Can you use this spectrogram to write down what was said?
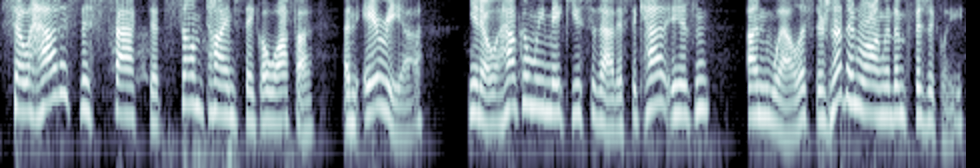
So, how does this fact that sometimes they go off a, an area, you know, how can we make use of that? If the cat isn't unwell, if there's nothing wrong with him physically,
